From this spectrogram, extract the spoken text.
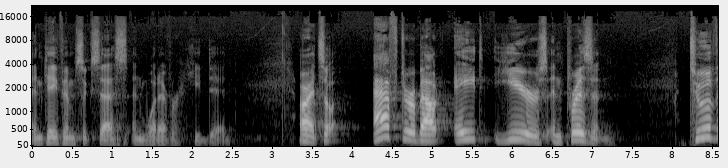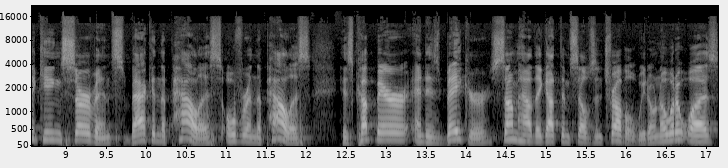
and gave him success in whatever he did. All right, so after about eight years in prison, two of the king's servants back in the palace, over in the palace, his cupbearer and his baker, somehow they got themselves in trouble. We don't know what it was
